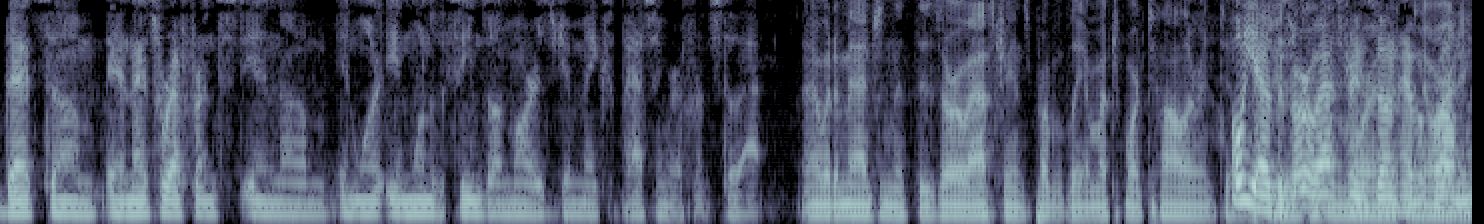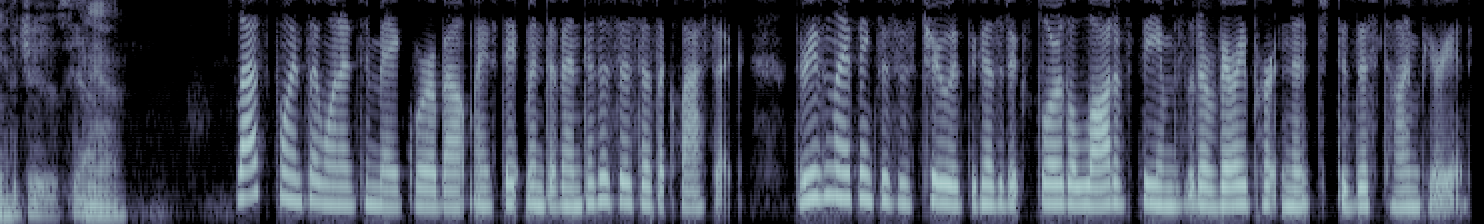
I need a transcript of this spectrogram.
that's um and that's referenced in um in one in one of the scenes on Mars. Jim makes a passing reference to that. I would imagine that the Zoroastrians probably are much more tolerant. Of Oh yeah, the the Jews a Zoroastrians don't have a problem with the Jews. Yeah. Yeah. Last points I wanted to make were about my statement of antithesis as a classic. The reason I think this is true is because it explores a lot of themes that are very pertinent to this time period.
